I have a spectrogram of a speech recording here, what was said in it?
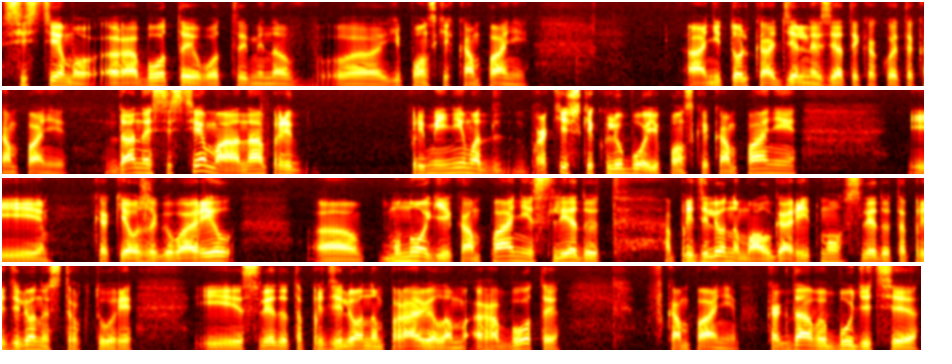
систему работы вот именно в японских компаний, а не только отдельно взятой какой-то компании. Данная система, она при, применима практически к любой японской компании – и, как я уже говорил, э, многие компании следуют определенному алгоритму, следуют определенной структуре и следуют определенным правилам работы в компании. Когда вы будете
